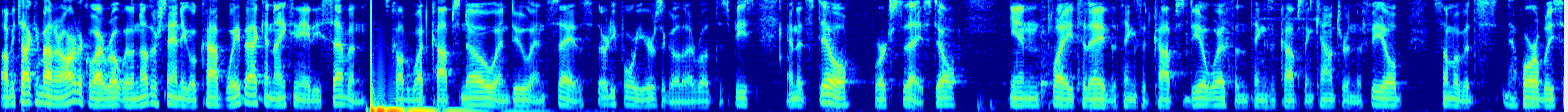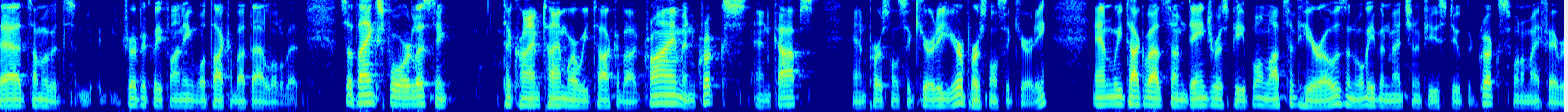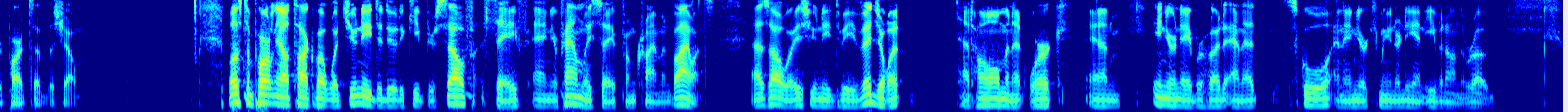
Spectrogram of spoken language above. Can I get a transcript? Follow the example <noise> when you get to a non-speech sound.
I'll be talking about an article I wrote with another San Diego cop way back in 1987. It's called What Cops Know and Do and Say. This is 34 years ago that I wrote this piece, and it still works today. Still in play today, the things that cops deal with and things that cops encounter in the field. Some of it's horribly sad, some of it's terrifically funny. We'll talk about that a little bit. So thanks for listening to Crime Time, where we talk about crime and crooks and cops and personal security, your personal security. And we talk about some dangerous people and lots of heroes, and we'll even mention a few stupid crooks, one of my favorite parts of the show. Most importantly, I'll talk about what you need to do to keep yourself safe and your family safe from crime and violence. As always, you need to be vigilant at home and at work and in your neighborhood and at school and in your community and even on the road.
